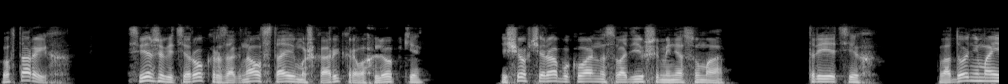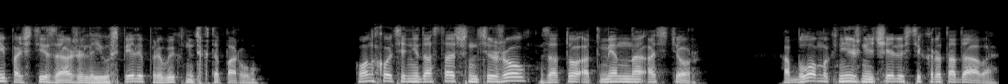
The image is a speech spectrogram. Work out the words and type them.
Во-вторых, Свежий ветерок разогнал стаи мошкары-кровохлебки, еще вчера буквально сводивший меня с ума. В-третьих, ладони мои почти зажили и успели привыкнуть к топору. Он хоть и недостаточно тяжел, зато отменно остер. Обломок нижней челюсти кротодава,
